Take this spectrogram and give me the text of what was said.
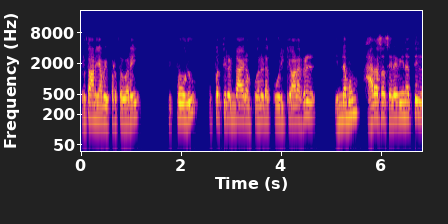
பிரித்தானியாவை பொறுத்தவரை இப்போது முப்பத்தி இரண்டாயிரம் புகலிட கோரிக்கையாளர்கள் இன்னமும் அரச செலவீனத்தில்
